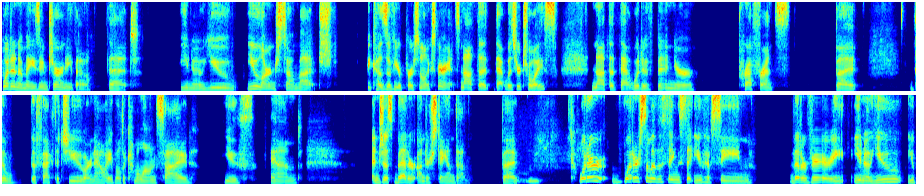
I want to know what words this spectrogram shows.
what an amazing journey though that you know you you learned so much because of your personal experience not that that was your choice not that that would have been your preference but the the fact that you are now able to come alongside youth and and just better understand them. But mm-hmm. what are what are some of the things that you have seen that are very you know you you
